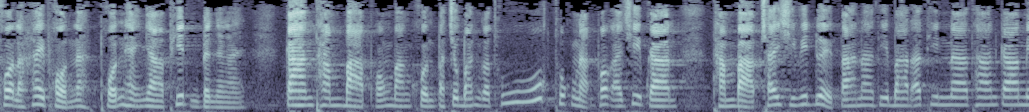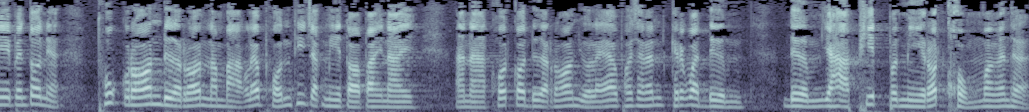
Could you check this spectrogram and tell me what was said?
คตละให้ผลนะผลแห่งยาพิษเป็นยังไง การทำบาปของบางคน ปัจจุบันก็ทุกทุกหนักเพราะอาชีพการทำบาปใช้ชีวิตด้วยปานาธิบาตอธินนาทานกาเมเป็นต้นเนี่ย ทุกร้อนเดือดร้อนลำบากแล้วผลที่จะมีต่อไปใน อนาคตก็เดือดร้อนอยู่แล้ว เพราะฉะนั้นเรียกว่าดื่มดื่มยาพิษมันมีรสขมว่างั้นเถอะ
